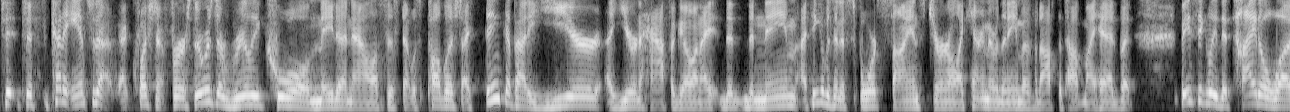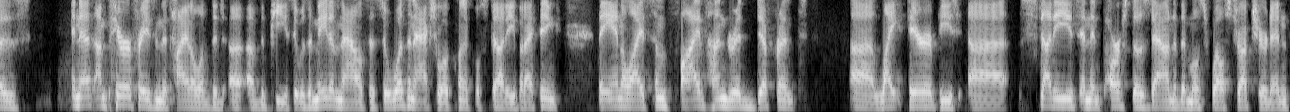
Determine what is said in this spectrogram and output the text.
to to kind of answer that that question at first, there was a really cool meta analysis that was published. I think about a year, a year and a half ago, and I the the name I think it was in a sports science journal. I can't remember the name of it off the top of my head, but basically the title was. And I'm paraphrasing the title of the uh, of the piece. It was a meta analysis, so it wasn't actual clinical study, but I think they analyzed some 500 different uh, light therapy uh, studies and then parse those down to the most well structured. And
